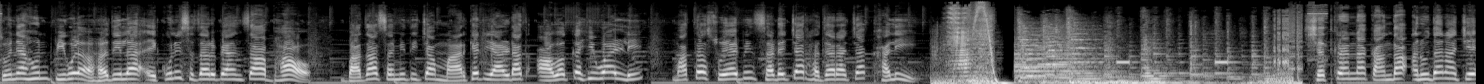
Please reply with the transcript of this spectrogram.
सोन्याहून पिवळं हळदीला एकोणीस हजार रुपयांचा भाव. बाजार समितीच्या मार्केट यार्डात आवकही वाढली मात्र सोयाबीन साडेचार हजाराच्या खाली. शेतकऱ्यांना कांदा अनुदानाचे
